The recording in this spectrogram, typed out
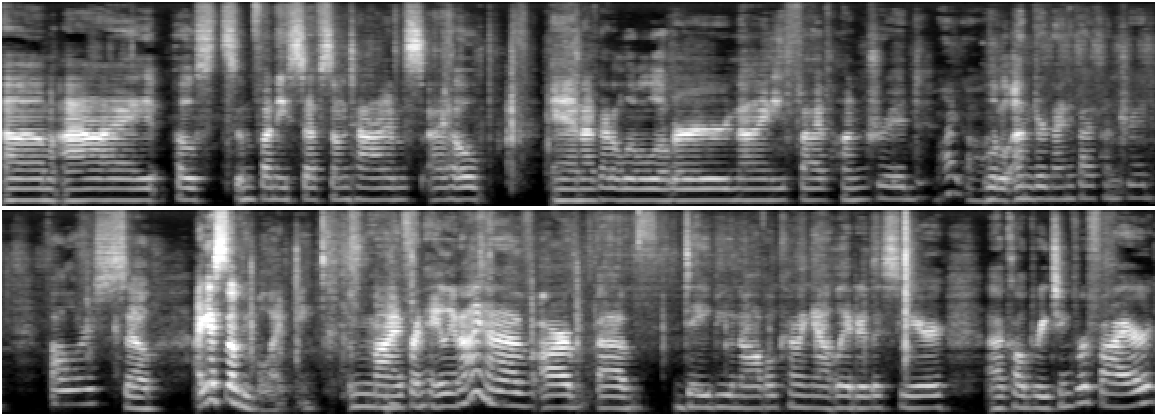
Um, I post some funny stuff sometimes. I hope, and I've got a little over ninety five hundred, My a little under ninety five hundred followers. So I guess some people like me. My friend Haley and I have our uh, debut novel coming out later this year uh, called Reaching for Fire.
